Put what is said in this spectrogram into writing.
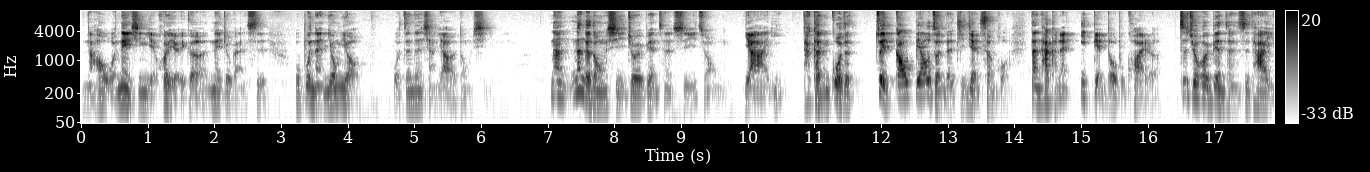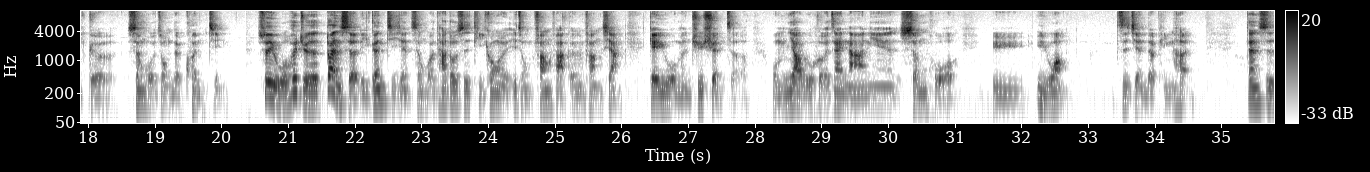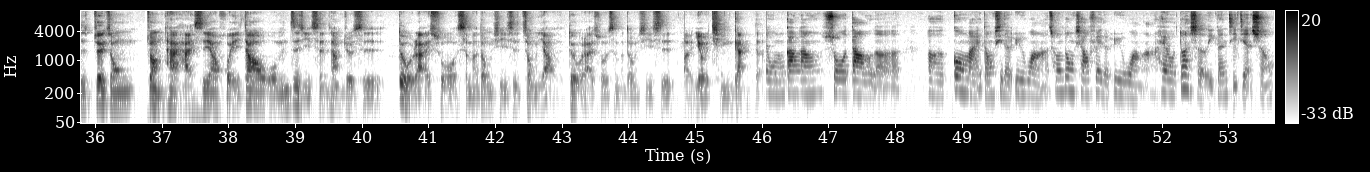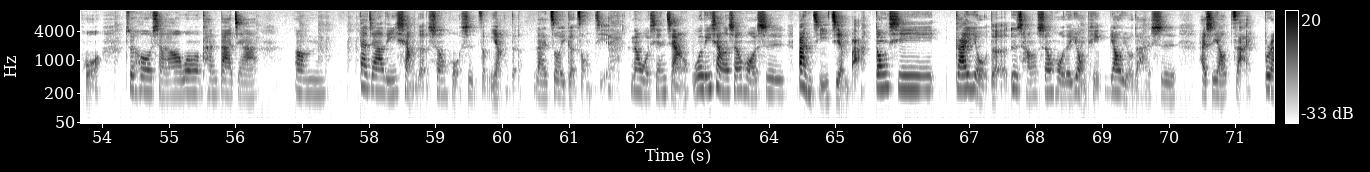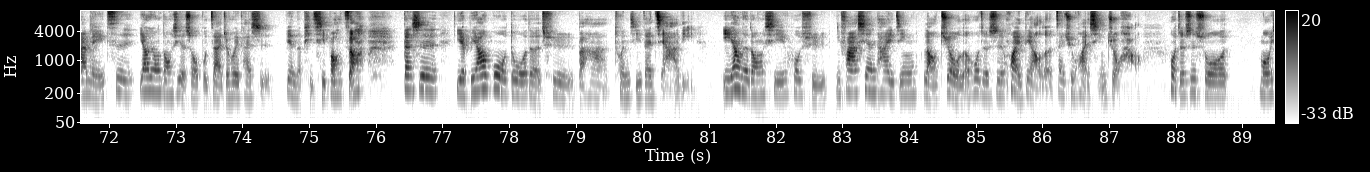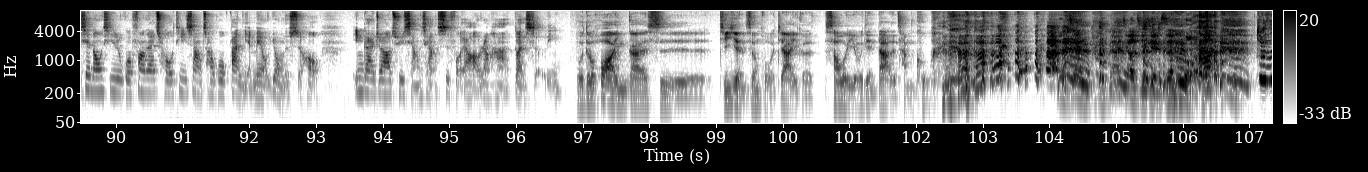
然后我内心也会有一个内疚感，是我不能拥有我真正想要的东西。那那个东西就会变成是一种压抑。他可能过着最高标准的极简生活，但他可能一点都不快乐。这就会变成是他一个生活中的困境。所以我会觉得断舍离跟极简生活，它都是提供了一种方法跟方向，给予我们去选择。我们要如何在拿捏生活与欲望之间的平衡？但是最终状态还是要回到我们自己身上，就是对我来说，什么东西是重要的？对我来说，什么东西是呃有情感的？我们刚刚说到了呃购买东西的欲望啊，冲动消费的欲望啊，还有断舍离跟极简生活。最后想要问问看大家，嗯。大家理想的生活是怎么样的？来做一个总结。那我先讲，我理想的生活是半极简吧。东西该有的日常生活的用品要有的还是还是要在，不然每一次要用东西的时候不在，就会开始变得脾气暴躁。但是也不要过多的去把它囤积在家里。一样的东西，或许你发现它已经老旧了，或者是坏掉了，再去换新就好。或者是说，某一些东西如果放在抽屉上超过半年没有用的时候，应该就要去想想是否要让它断舍离。我的话应该是极简生活加一个稍微有点大的仓库。那这样哪叫极简生活啊？就是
